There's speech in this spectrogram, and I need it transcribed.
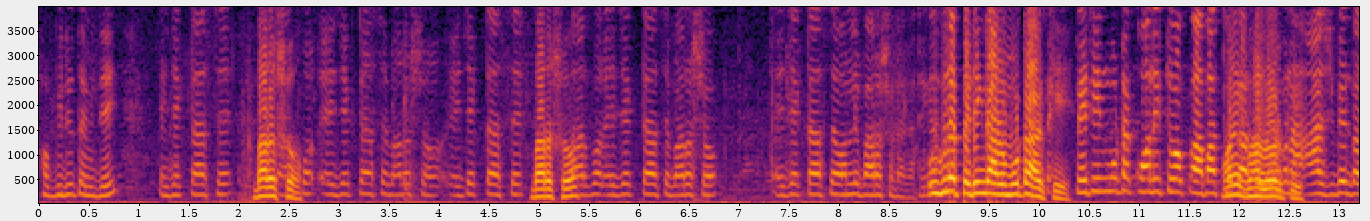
সব ভিডিওতে আমি দেই। এই যে একটা আছে বারোশো। তারপর এই যে একটা আছে বারোশো এই যে একটা আছে বারোশো। তারপর এই যে একটা আছে বারোশো। এই যে একটা আছে অনলি বারোশো টাকা ঠিক আছে? ওগুলো পেটিংটা আরও মোটা আর কি। পেটিন মোটা কোয়ালিটি ভালো আর যখন আসবেন বা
